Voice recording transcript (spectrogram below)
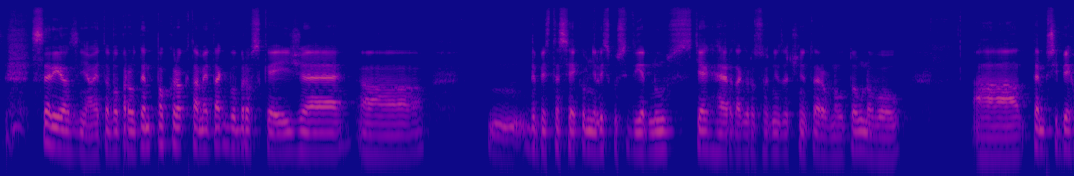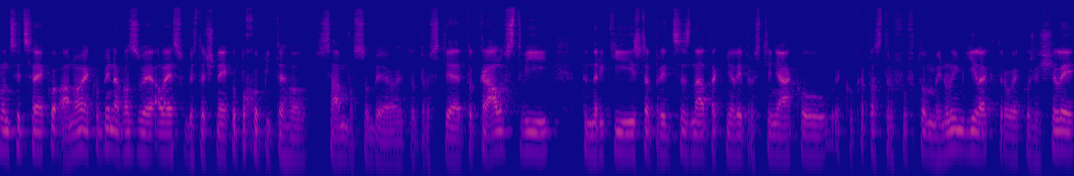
seriózně. Je to opravdu ten pokrok tam je tak obrovský, že uh, kdybyste si jako měli zkusit jednu z těch her, tak rozhodně začněte rovnou tou novou. A ten příběh on sice jako ano, jako by navazuje, ale je soběstačný, jako pochopíte ho sám o sobě. Jo. Je to prostě to království, ten rytíř, ta princezna, tak měli prostě nějakou jako katastrofu v tom minulém díle, kterou jako řešili.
